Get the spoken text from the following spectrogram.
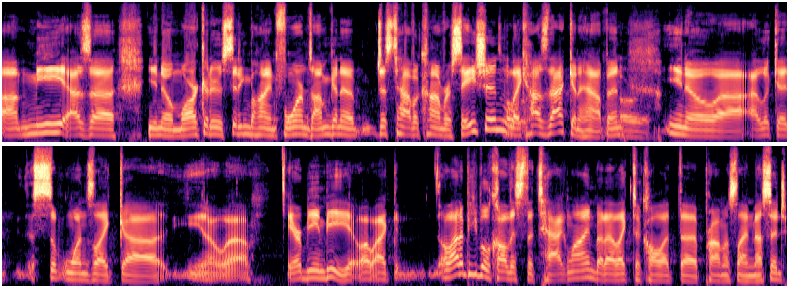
Uh, me as a you know marketer sitting behind forms, I'm going to just have a conversation. Like, how's that going to happen? You know, uh, I look at some ones like uh, you know. Airbnb. Oh, A lot of people call this the tagline, but I like to call it the promise line message.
